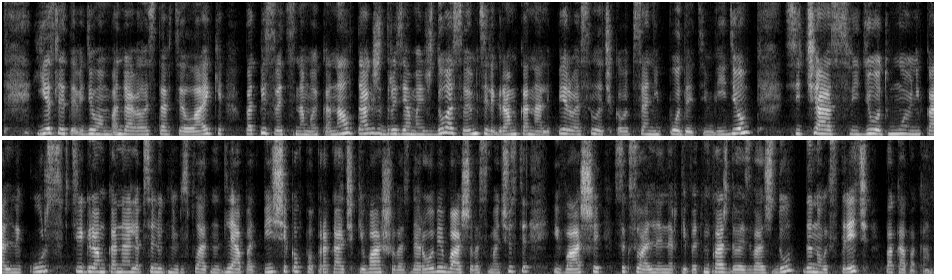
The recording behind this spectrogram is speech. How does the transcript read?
Если это видео вам понравилось, ставьте лайки, подписывайтесь на мой канал. Также, друзья мои, жду о своем телеграм-канале. Первая ссылочка в описании под этим видео. Сейчас идет мой уникальный курс в телеграм-канале абсолютно бесплатно для подписчиков по прокачке вашего здоровья, вашего самочувствия и вашей сексуальной энергии. Поэтому каждого из вас жду. До новых встреч. Пока-пока.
